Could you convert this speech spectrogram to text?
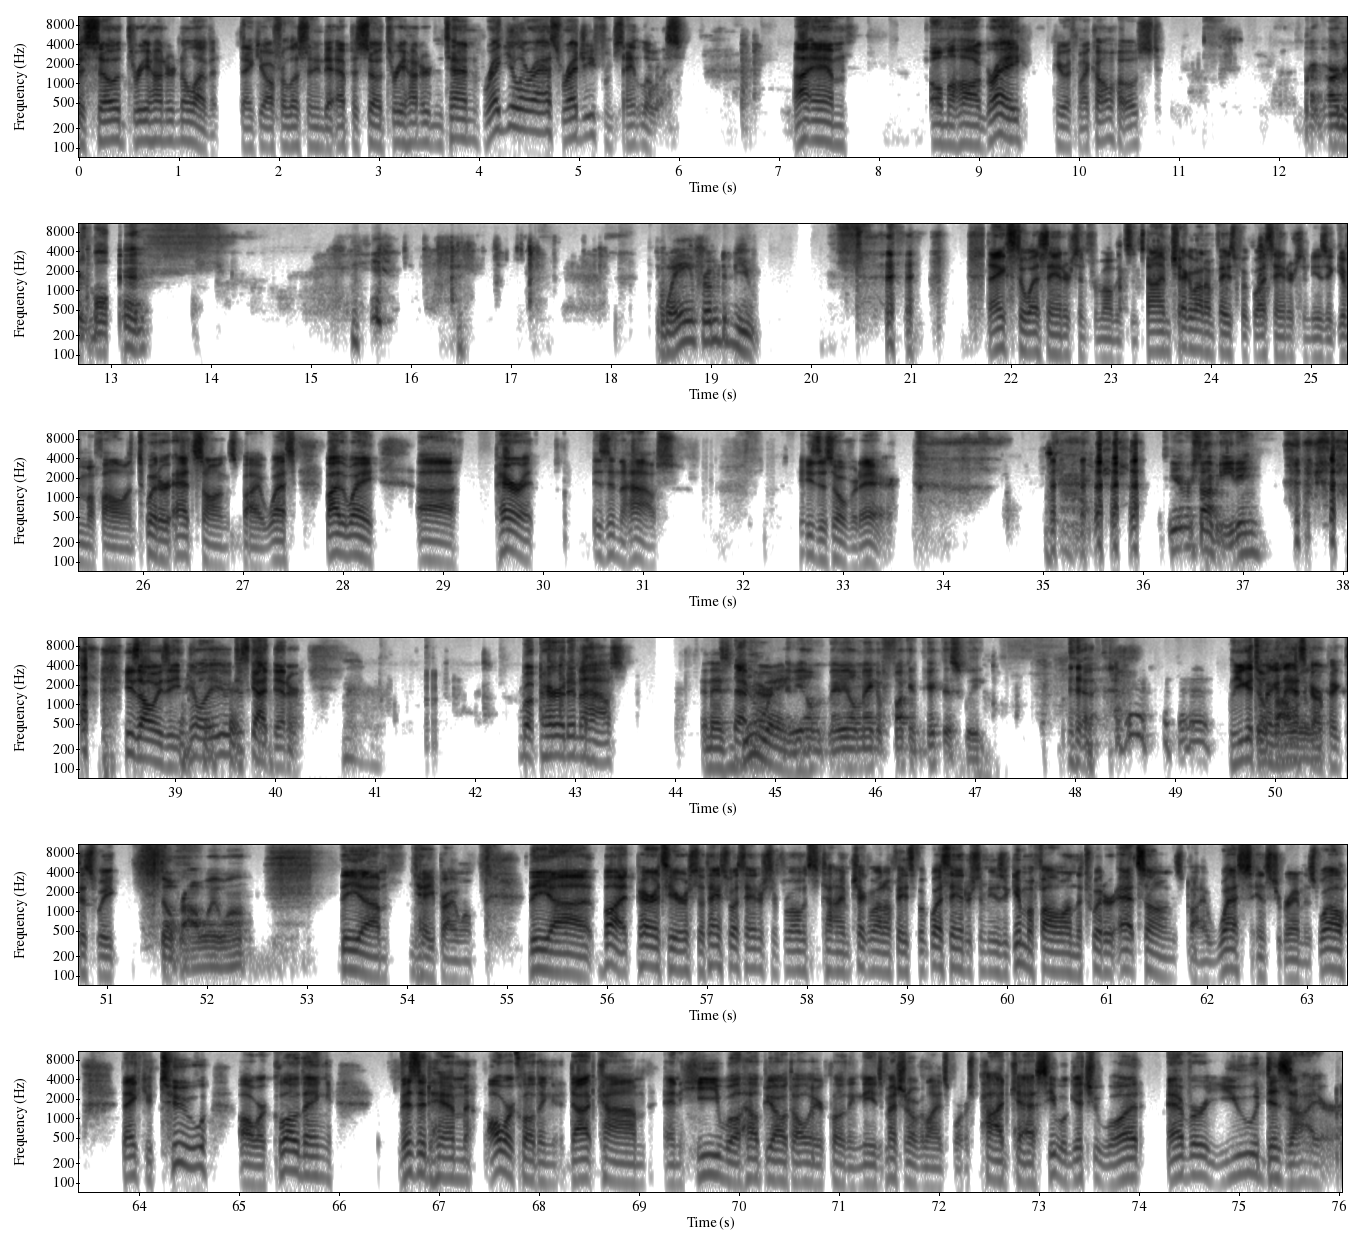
episode 311. Thank you all for listening to episode 310. Regular ass Reggie from St. Louis. I am Omaha Gray here with my co host. Brett Gardner's bald head. Dwayne from Dubuque. Thanks to Wes Anderson for Moments in Time. Check him out on Facebook, Wes Anderson Music. Give him a follow on Twitter at Songs by Wes. By the way, uh, Parrot is in the house. He's just over there. Do you ever stop eating? He's always eating. Well, he just got dinner. But Parrot in the house. And that's That Maybe Dwayne. he'll maybe he'll make a fucking pick this week. Yeah. You get to make a NASCAR won't. pick this week. Still probably won't. The um yeah, you probably won't. The uh but Parrot's here. So thanks Wes Anderson for moments of time. Check him out on Facebook, Wes Anderson Music. Give him a follow on the Twitter at songs by Wes, Instagram as well. Thank you to All Wear Clothing. Visit him, allwearclothing.com, and he will help you out with all your clothing needs. Mention over Line Sports Podcast. He will get you whatever you desire.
